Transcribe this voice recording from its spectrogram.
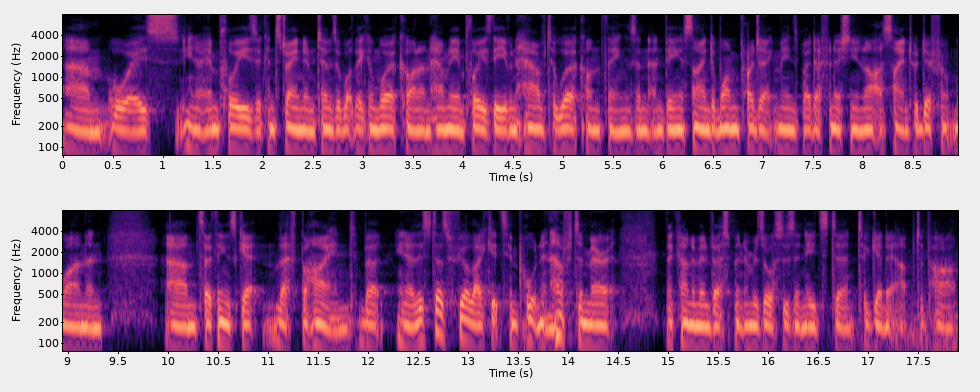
Um, always, you know, employees are constrained in terms of what they can work on and how many employees they even have to work on things. And, and being assigned to one project means, by definition, you're not assigned to a different one. And um, so things get left behind. But you know, this does feel like it's important enough to merit the kind of investment and resources it needs to to get it up to par.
